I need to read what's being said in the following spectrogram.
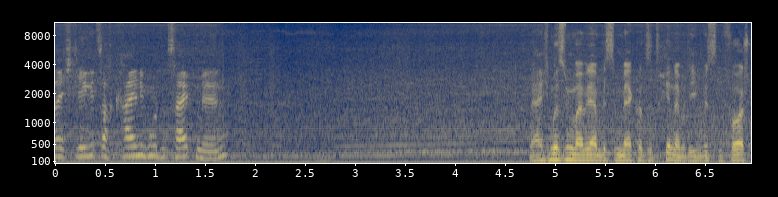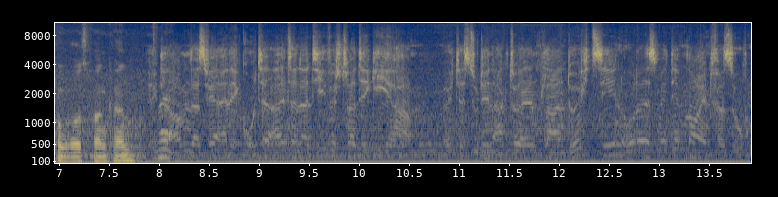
Aber ich lege jetzt auch keine guten Zeiten mehr hin. Ja, ich muss mich mal wieder ein bisschen mehr konzentrieren, damit ich ein bisschen Vorsprung rausfahren kann. Wir glauben, dass wir eine gute alternative Strategie haben. Möchtest du den aktuellen Plan durchziehen oder es mit dem neuen versuchen?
